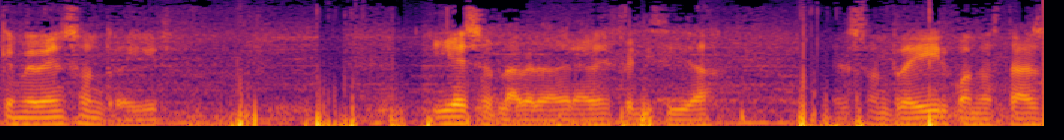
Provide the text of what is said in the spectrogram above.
que me ven sonreír. Y eso es la verdadera felicidad. El sonreír cuando estás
